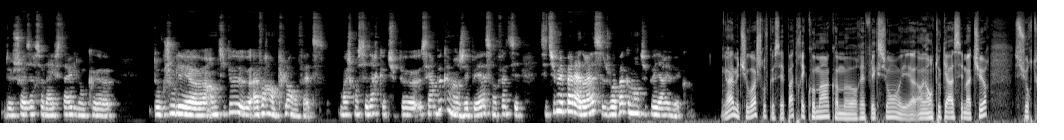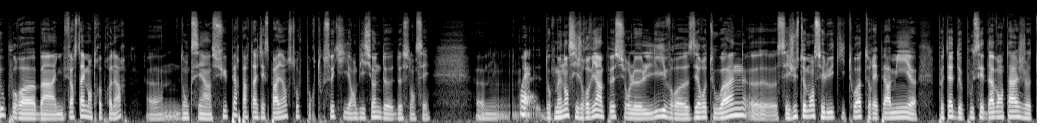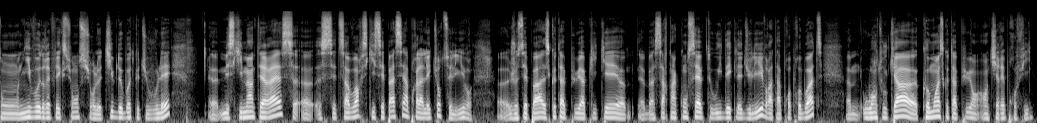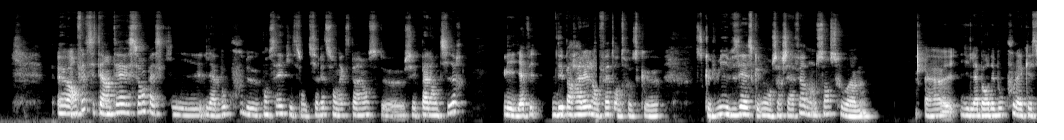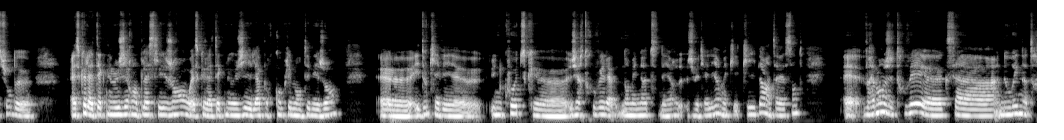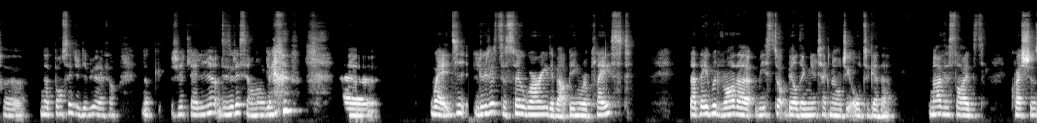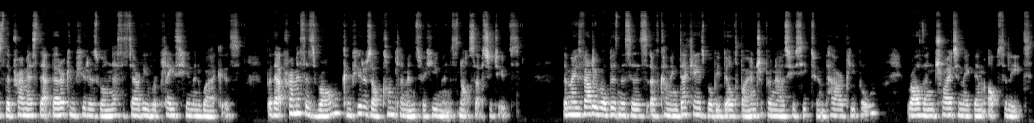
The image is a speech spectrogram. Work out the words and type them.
de choisir ce lifestyle. Donc, donc je voulais un petit peu avoir un plan en fait. Moi, je considère que tu peux. C'est un peu comme un GPS en fait. Si, si tu mets pas l'adresse, je vois pas comment tu peux y arriver. Quoi. Ouais, mais tu vois, je trouve que c'est pas très commun comme euh, réflexion et euh, en tout cas assez mature, surtout pour euh, ben, une first-time entrepreneur. donc c'est un super partage d'expérience, je trouve, pour tous ceux qui ambitionnent de, se lancer. Ouais. Donc maintenant, si je reviens un peu sur le livre Zero to One, c'est justement celui qui, toi, t'aurait permis peut-être de pousser davantage ton niveau de réflexion sur le type de boîte que tu voulais. Euh, mais ce qui m'intéresse, euh, c'est de savoir ce qui s'est passé après la lecture de ce livre. Euh, je ne sais pas, est-ce que tu as pu appliquer bah, certains concepts ou idées clés du livre à ta propre boîte? Ou en tout cas, comment est-ce que tu as pu en, tirer profit? En fait, c'était intéressant parce qu'il a beaucoup de conseils qui sont tirés de son expérience de chez Palantir. Et il y avait des parallèles en fait entre ce que, ce que lui faisait et ce que nous on cherchait à faire, dans le sens où il abordait beaucoup la question de est-ce que la technologie remplace les gens ou est-ce que la technologie est là pour complémenter les gens? Euh, Et donc, il y avait euh, une quote que euh, j'ai retrouvée dans mes notes, d'ailleurs, je vais te la lire, mais qui, est hyper intéressante. Euh, vraiment, j'ai trouvé euh, que ça nourrit notre, euh, notre pensée du début à la fin. Donc, je vais te la lire. Désolée, c'est en anglais. ouais, il dit are so worried about being replaced that they would rather we stop building new technology altogether. Neither side questions the premise that better computers will necessarily replace human workers. But that premise is wrong. Computers are complements for humans, not substitutes. The most valuable businesses of coming decades will be built by entrepreneurs who seek to empower people rather than try to make them obsolete.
